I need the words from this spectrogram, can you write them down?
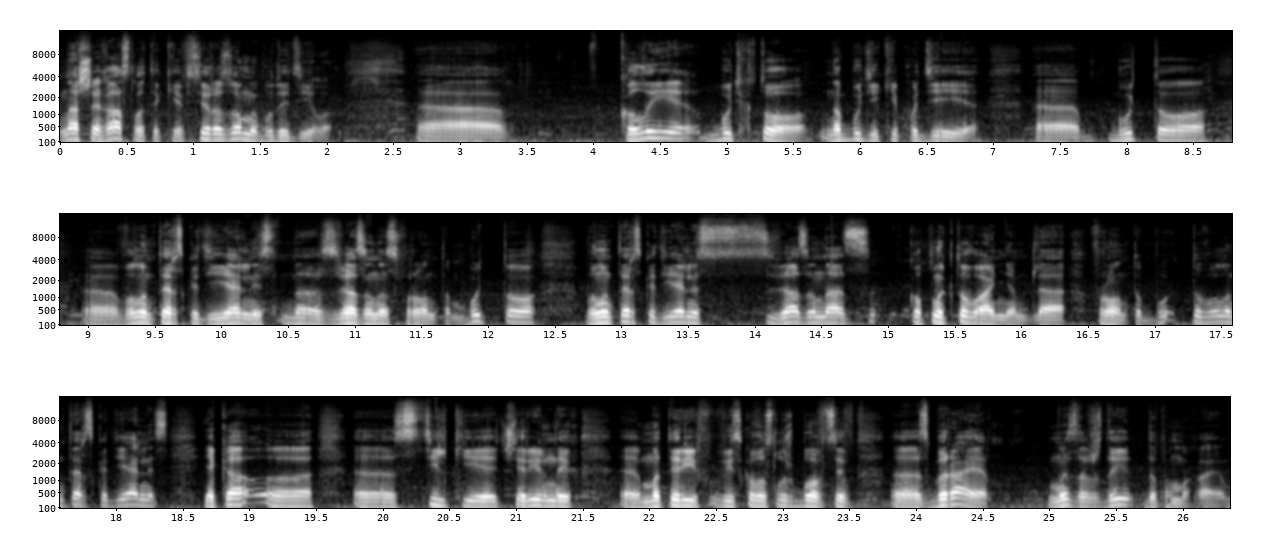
Наше гасло таке всі разом і буде діло. Е, коли будь-хто на будь-які події, будь-то е, волонтерська діяльність на- зв'язана з фронтом, будь-то волонтерська діяльність зв'язана з комплектуванням для фронту, будь-то волонтерська діяльність, яка е, е, стільки чарівних е, матерів військовослужбовців е, збирає, ми завжди допомагаємо.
